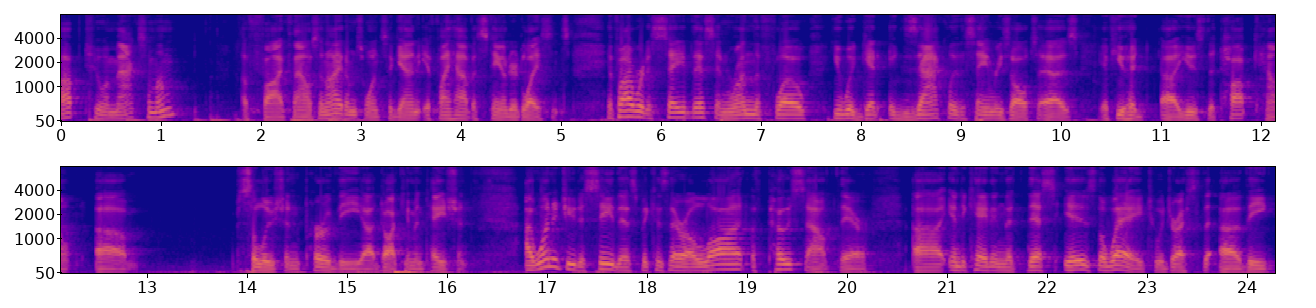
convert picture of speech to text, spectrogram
up to a maximum of 5,000 items once again if I have a standard license. If I were to save this and run the flow, you would get exactly the same results as if you had uh, used the top count uh, solution per the uh, documentation. I wanted you to see this because there are a lot of posts out there uh, indicating that this is the way to address the, uh, the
